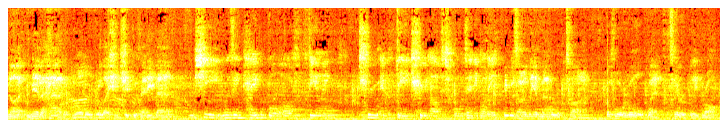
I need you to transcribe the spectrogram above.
Knight never had a normal relationship with any man. She was incapable of feeling true empathy, true love towards anybody. It was only a matter of time before it all went terribly wrong.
